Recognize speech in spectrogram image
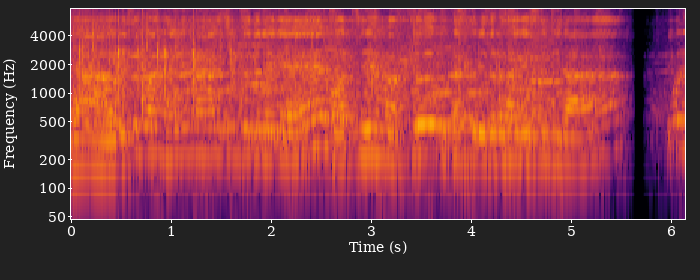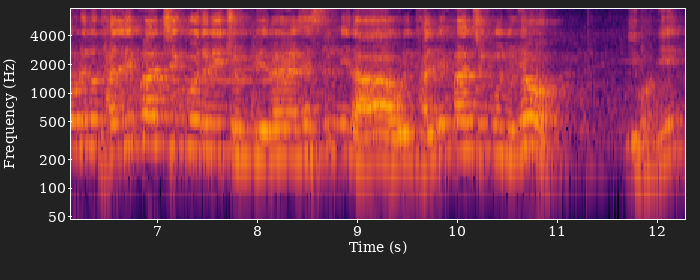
자, 우리 수고한 달림한 친구들에게 멋진 박수 부탁드리도록 하겠습니다. 이번에 우리도 달림반 친구들이 준비를 했습니다. 우리 달림반 친구는요, 이번이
